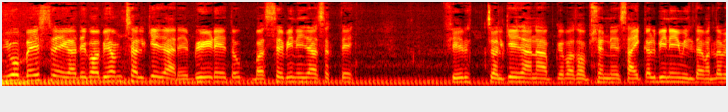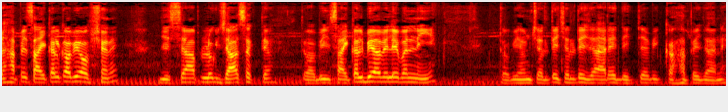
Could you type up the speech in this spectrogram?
वो बेस्ट रहेगा। देखो, अभी हम चल के जा रहे हैं, भीड़ है तो बस से भी नहीं जा सकते। फिर चल के जाना आपके पास ऑप्शन है। साइकिल भी नहीं मिलता मतलब यहाँ पे साइकिल का भी ऑप्शन है, जिससे आप लोग जा सकते हो। तो अभी साइकिल भी अवेलेबल नहीं है। तो अभी हम चलते चलते जा रहे हैं, देखते हैं अभी कहाँ पे जाने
